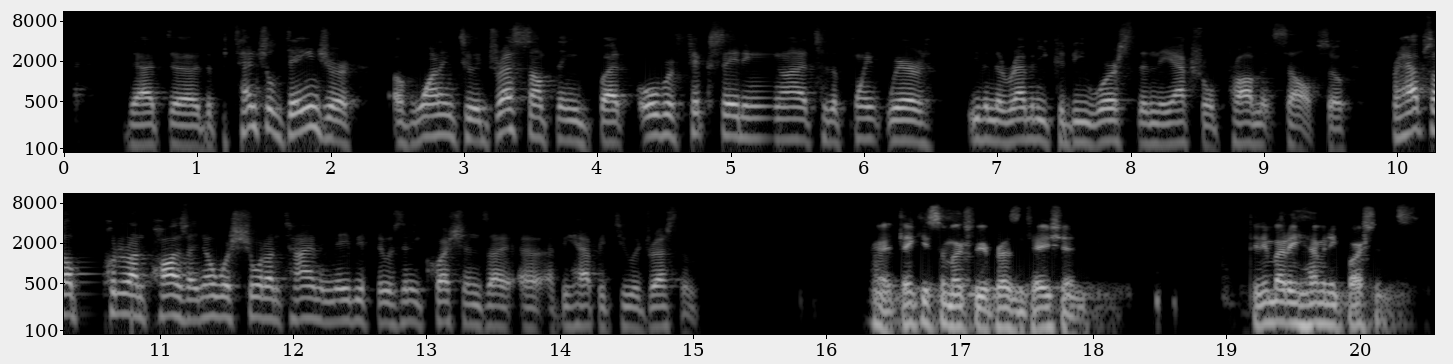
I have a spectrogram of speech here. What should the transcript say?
that uh, the potential danger of wanting to address something, but over fixating on it to the point where even the remedy could be worse than the actual problem itself. So perhaps I'll put it on pause. I know we're short on time, and maybe if there was any questions, I, uh, I'd be happy to address them. All right, thank you so much for your presentation. Did anybody have any questions?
